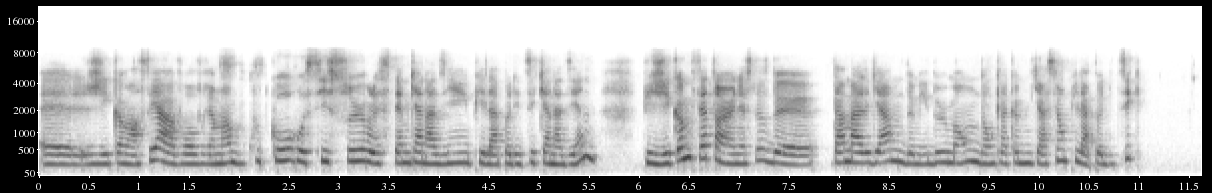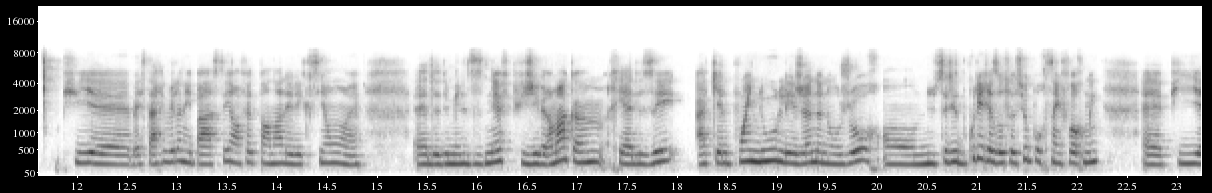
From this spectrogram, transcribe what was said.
j'ai commencé à avoir vraiment beaucoup de cours aussi sur le système canadien puis la politique canadienne. Puis j'ai comme fait un espèce de d'amalgame de mes deux mondes, donc la communication puis la politique. Puis euh, ben, c'est arrivé l'année passée, en fait, pendant l'élection euh, euh, de 2019. Puis j'ai vraiment comme réalisé à quel point nous, les jeunes de nos jours, on utilise beaucoup les réseaux sociaux pour s'informer. puis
